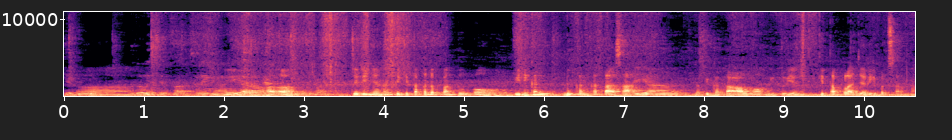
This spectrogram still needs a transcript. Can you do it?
Eh, ya Iya, gitu, jadinya nanti kita ke depan tuh oh ini kan bukan kata saya tapi kata Allah gitu yang kita pelajari bersama.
